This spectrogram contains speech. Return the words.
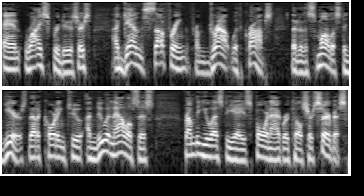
and rice producers again suffering from drought with crops that are the smallest in years. That according to a new analysis from the USDA's Foreign Agriculture Service.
